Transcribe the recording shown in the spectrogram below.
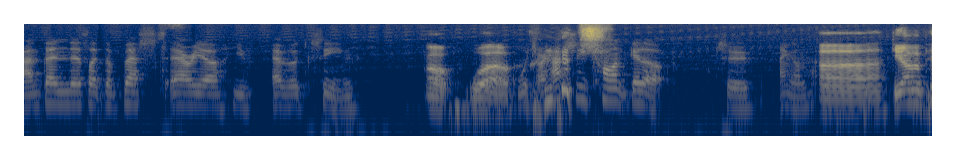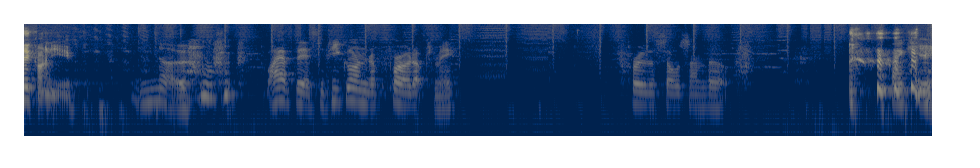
And then there's like the best area you've ever seen, oh, whoa. which I actually can't get up to. Hang on. Uh, do you have a pick on you? No. I have this. If you go and throw it up to me, throw the soul sand up. Thank you.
